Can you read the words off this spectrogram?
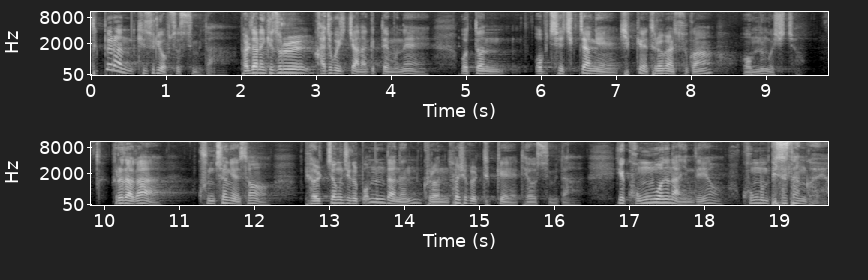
특별한 기술이 없었습니다. 별다른 기술을 가지고 있지 않았기 때문에 어떤 업체 직장에 쉽게 들어갈 수가 없는 것이죠. 그러다가 군청에서 별정직을 뽑는다는 그런 소식을 듣게 되었습니다. 이게 공무원은 아닌데요. 공무원 비슷한 거예요.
